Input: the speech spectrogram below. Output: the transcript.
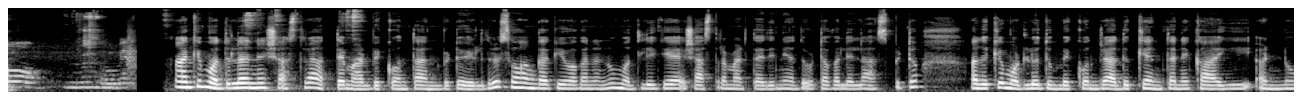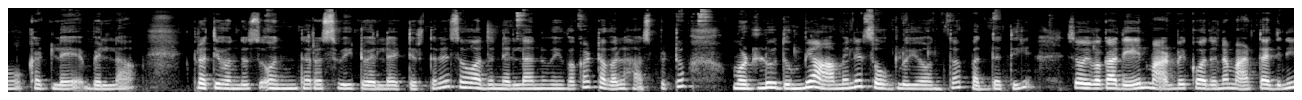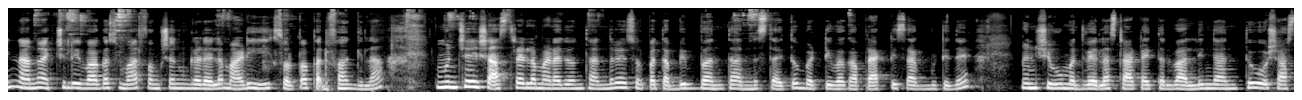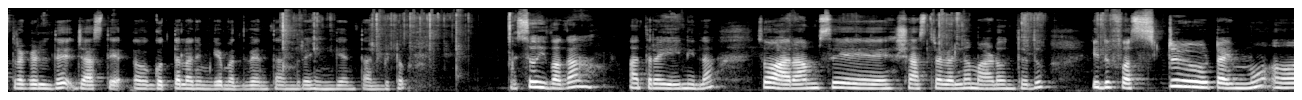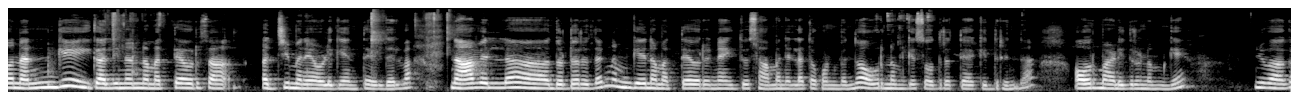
ಹಾಗೆ ಮೊದಲನೇ ಶಾಸ್ತ್ರ ಅತ್ತೆ ಮಾಡಬೇಕು ಅಂತ ಅಂದ್ಬಿಟ್ಟು ಹೇಳಿದ್ರು. ಸೊ ಹಾಗಾಗಿ ಇವಾಗ ನಾನು ಮೊದಲಿಗೆ ಶಾಸ್ತ್ರ ಮಾಡ್ತಾ ಇದ್ದೀನಿ. ಅದು ಟವಲೆಲ್ಲ ಹಾಸ್ಬಿಟ್ಟು ಅದಕ್ಕೆ ಮೊದಲು ತುಂಬಬೇಕು ಅಂದರೆ ಅದಕ್ಕೆ ಅಂತಲೇ ಕಾಯಿ, ಹಣ್ಣು, ಕಡಲೆ, ಬೆಲ್ಲ ಪ್ರತಿಯೊಂದು ಒಂಥರ ಸ್ವೀಟು ಎಲ್ಲ ಇಟ್ಟಿರ್ತಾರೆ. ಸೊ ಅದನ್ನೆಲ್ಲನೂ ಇವಾಗ ಟವಲ್ ಹಾಸ್ಬಿಟ್ಟು ಮೊದಲು ದುಂಬಿ ಆಮೇಲೆ ಸೋಗ್ಲುಯೋ ಅಂತ ಪದ್ಧತಿ. ಸೊ ಇವಾಗ ಅದೇನು ಮಾಡಬೇಕು ಅದನ್ನು ಮಾಡ್ತಾಯಿದ್ದೀನಿ ನಾನು ಆ್ಯಕ್ಚುಲಿ ಇವಾಗ ಸುಮಾರು ಫಂಕ್ಷನ್ಗಳೆಲ್ಲ ಮಾಡಿ ಈಗ ಸ್ವಲ್ಪ ಪರವಾಗಿಲ್ಲ. ಮುಂಚೆ ಶಾಸ್ತ್ರ ಎಲ್ಲ ಮಾಡೋದು ಅಂತ ಅಂದರೆ ಸ್ವಲ್ಪ ತಬ್ಬಿಬ್ಬ ಅಂತ ಅನ್ನಿಸ್ತಾ ಇತ್ತು ಬಟ್ ಇವಾಗ ಪ್ರಾಕ್ಟೀಸ್ ಆಗಿಬಿಟ್ಟಿದೆ. ನನ್ನ ಶಿವು ಮದುವೆ ಎಲ್ಲ ಸ್ಟಾರ್ಟ್ ಆಯ್ತಲ್ವ? ಅಲ್ಲಿಂದ ಅಂತೂ ಶಾಸ್ತ್ರಗಳದೇ ಜಾಸ್ತಿ ಗೊತ್ತಲ್ಲ ನಿಮಗೆ ಮದುವೆ ಅಂತ ಅಂದರೆ ಹೇಗೆ ಅಂತ ಅಂದ್ಬಿಟ್ಟು. ಸೊ ಇವಾಗ ಆ ಥರ ಏನಿಲ್ಲ. ಸೊ, ಆರಾಮ್ಸೆ ಶಾಸ್ತ್ರಗಳನ್ನ ಮಾಡೋವಂಥದ್ದು ಇದು ಫಸ್ಟ್ ಟೈಮು. ನನಗೆ ಈಗ ಅಲ್ಲಿ ನನ್ನ ಮತ್ತೆ ಅವರು ಸಹ ಅಜ್ಜಿ ಮನೆಯವಳಿಗೆ ಅಂತ ಹೇಳಿದೆ ಅಲ್ವಾ ನಾವೆಲ್ಲ ದೊಡ್ಡವರಿದ್ದಾಗ ನಮಗೆ ನಮ್ಮ ಅತ್ತೆಯವರನ್ನೇ ಇದು ಸಾಮಾನೆಲ್ಲ ತೊಗೊಂಡು ಬಂದು ಅವ್ರು ನಮಗೆ ಸೋದರತ್ತೆ ಹಾಕಿದ್ರಿಂದ ಅವ್ರು ಮಾಡಿದರು ನಮಗೆ. ಇವಾಗ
